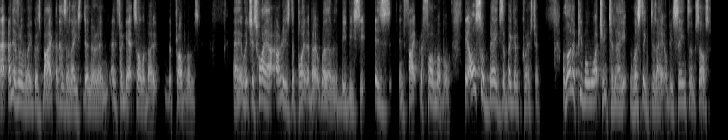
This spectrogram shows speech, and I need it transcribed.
And everyone goes back and has a nice dinner and, and forgets all about the problems uh, which is why I raised the point about whether the BBC is, in fact, reformable. It also begs a bigger question. A lot of people watching tonight, listening tonight, will be saying to themselves,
